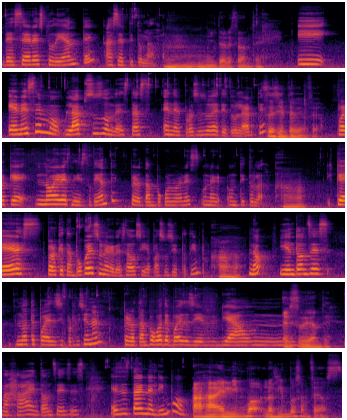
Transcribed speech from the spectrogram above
de ser estudiante a ser titulado. Mm, muy interesante. Y en ese lapsus donde estás en el proceso de titularte. Se siente bien feo. Porque no eres ni estudiante, pero tampoco no eres un, titulado. Ajá. ¿Y qué eres? Porque tampoco eres un egresado si ya pasó cierto tiempo. Ajá. ¿No? Y entonces no te puedes decir profesional, pero tampoco te puedes decir ya un... Estudiante. Ajá, entonces es, es estar en el limbo. Ajá, el limbo, los limbos son feos.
